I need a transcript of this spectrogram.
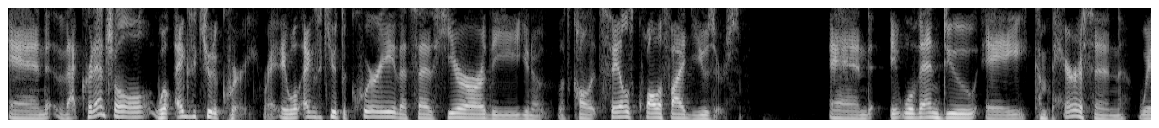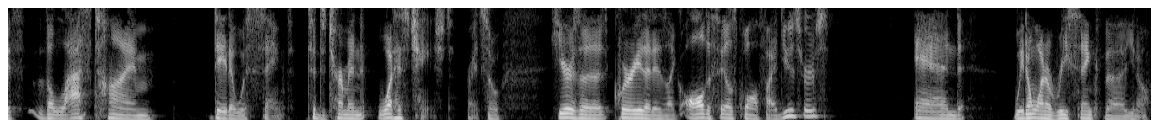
And that credential will execute a query, right? It will execute the query that says, here are the, you know, let's call it sales qualified users. And it will then do a comparison with the last time data was synced to determine what has changed, right? So here's a query that is like all the sales qualified users. And we don't want to resync the, you know,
